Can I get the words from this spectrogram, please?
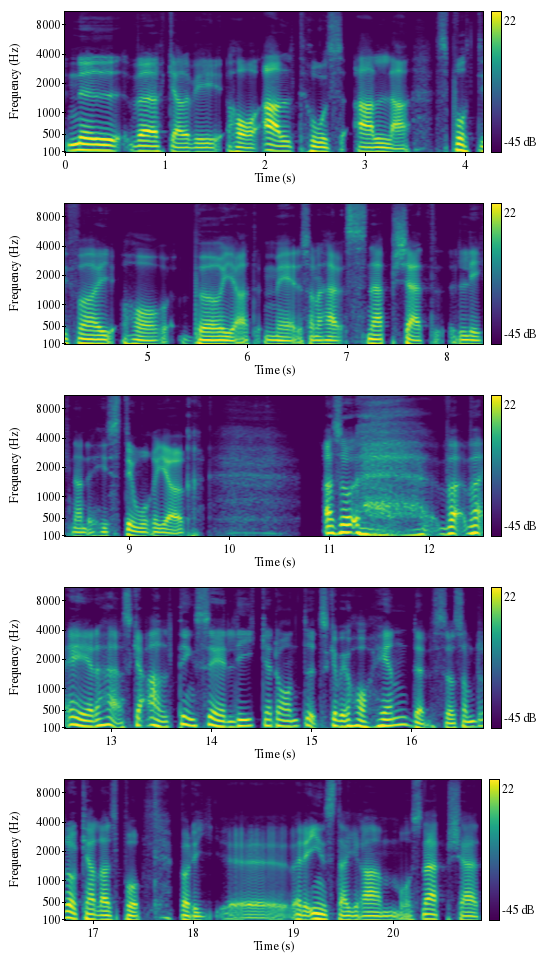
Nu verkar vi ha allt hos alla. Spotify har börjat med sådana här Snapchat liknande historier. Alltså, vad, vad är det här? Ska allting se likadant ut? Ska vi ha händelser som det då kallas på både eh, är det Instagram och Snapchat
